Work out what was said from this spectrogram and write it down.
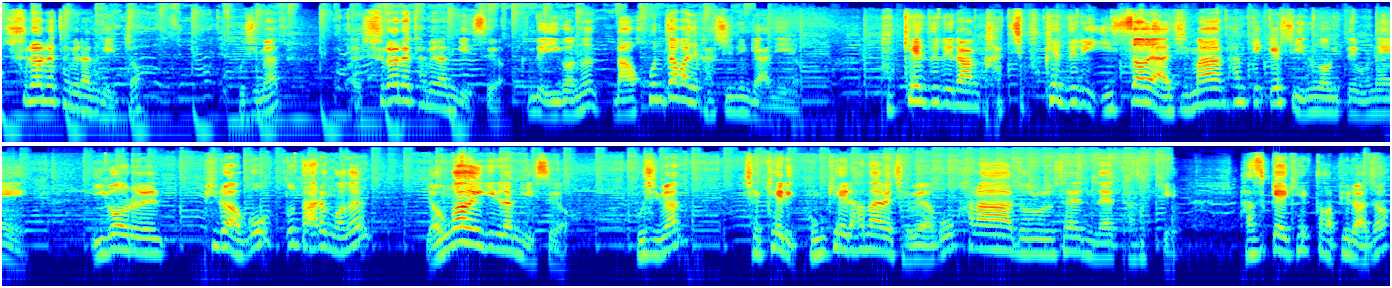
수련의 탑이라는 게 있죠. 보시면 네, 수련의 탑이라는 게 있어요. 근데 이거는 나 혼자만이 갈 수 있는 게 아니에요. 부캐들이랑 같이 부캐들이 있어야지만 함께 깰 수 있는 거기 때문에 이거를 필요하고 또 다른 거는 영광의 길이라는 게 있어요. 보시면 제 캐릭, 본 캐릭 하나를 제외하고 하나, 둘, 셋, 넷, 다섯 개 다섯 개의 캐릭터가 필요하죠.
